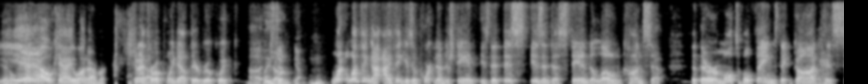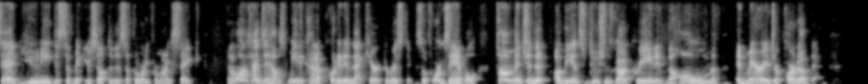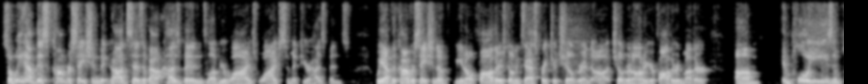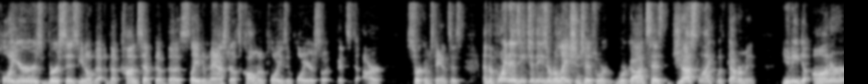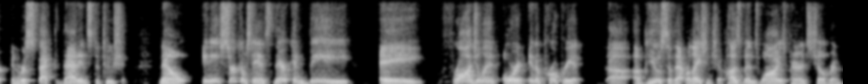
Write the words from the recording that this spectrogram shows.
You know? Yeah, okay, whatever. Can I throw a point out there real quick? Uh, Please John? do. Yeah. Mm-hmm. One, one thing I, I think is important to understand is that this isn't a standalone concept, that there are multiple things that God has said you need to submit yourself to this authority for my sake. And a lot of times it helps me to kind of put it in that characteristic. So, for example, Tom mentioned that of the institutions God created, the home and marriage are part of that. So we have this conversation that God says about husbands, love your wives, wives, submit to your husbands. We have the conversation of, you know, fathers, don't exasperate your children, uh, children, honor your father and mother. Um, employees, employers versus, you know, the, the concept of the slave and master. Let's call them employees, employers, so it fits to our circumstances. And the point is, each of these are relationships where, where God says, just like with government, you need to honor and respect that institution. Now, in each circumstance, there can be a fraudulent or an inappropriate uh, abuse of that relationship husbands, wives, parents, children.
